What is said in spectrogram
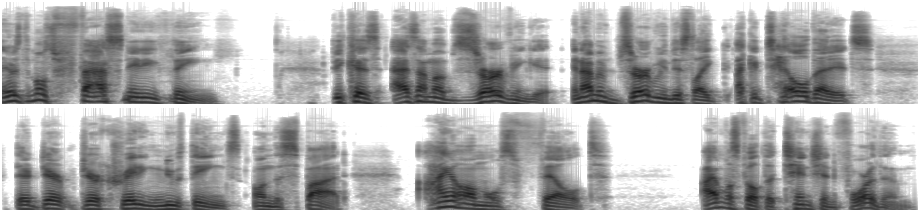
And it was the most fascinating thing because as I'm observing it, and I'm observing this, like I could tell that it's they're they're they're creating new things on the spot. I almost felt I almost felt the tension for them.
